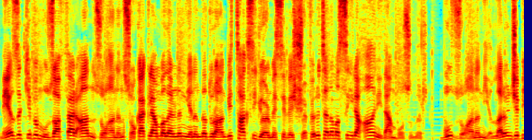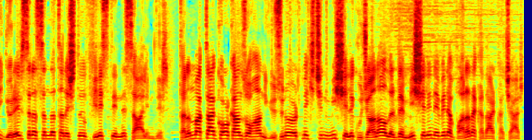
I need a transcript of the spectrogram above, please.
Ne yazık ki bu muzaffer an Zohan'ın sokak lambalarının yanında duran bir taksi görmesi ve şoförü tanımasıyla aniden bozulur. Bu Zohan'ın yıllar önce bir görev sırasında tanıştığı Filistinli Salim'dir. Tanınmaktan korkan Zohan yüzünü örtmek için Michel'i kucağına alır ve Michel'in evine varana kadar kaçar.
